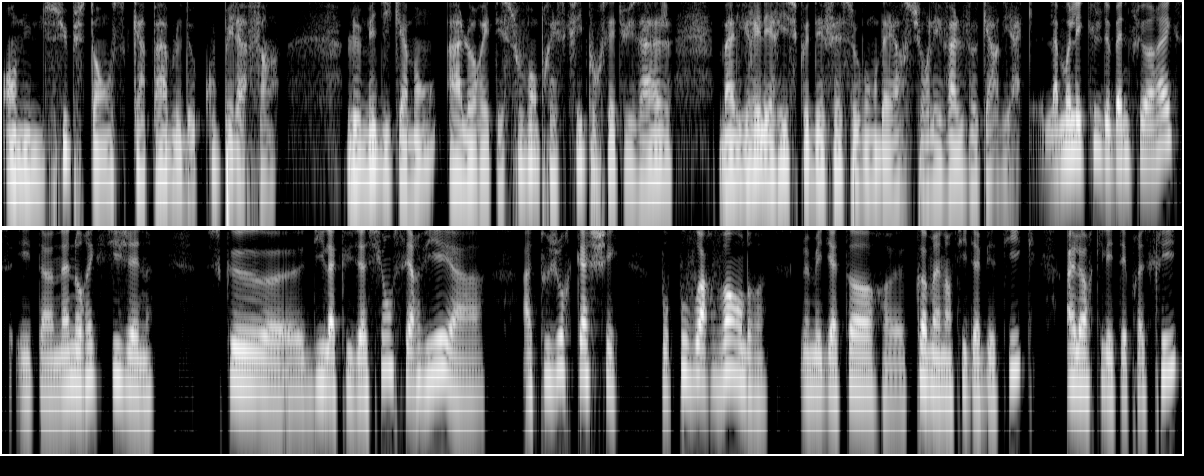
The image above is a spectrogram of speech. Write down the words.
en une substance capable de couper la faim. Le médicament a alors été souvent prescrit pour cet usage, malgré les risques d'effets secondaires sur les valves cardiaques. La molécule de Benfluorex est un anorexigène ce que euh, dit l'accusation, Servier a, toujours caché pour pouvoir vendre le Mediator euh, comme un antidiabétique alors qu'il était prescrit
